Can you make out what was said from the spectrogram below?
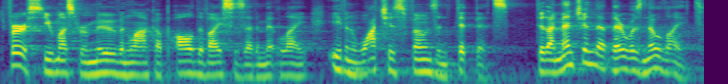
First, you must remove and lock up all devices that emit light, even watches, phones, and Fitbits. Did I mention that there was no light?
